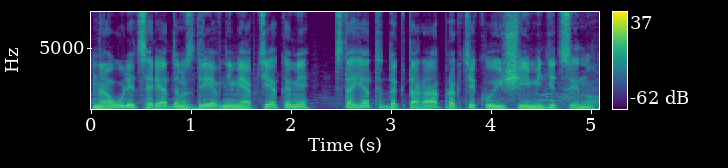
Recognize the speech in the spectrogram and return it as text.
На улице рядом с древними аптеками стоят доктора, практикующие медицину.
